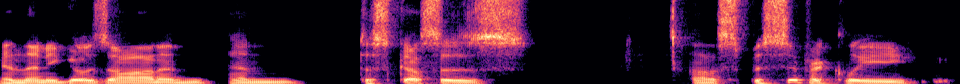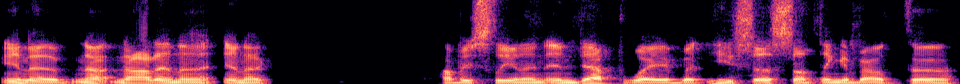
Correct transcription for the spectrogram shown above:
And then he goes on and, and discusses uh, specifically in a not not in a in a obviously in an in-depth way, but he says something about the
